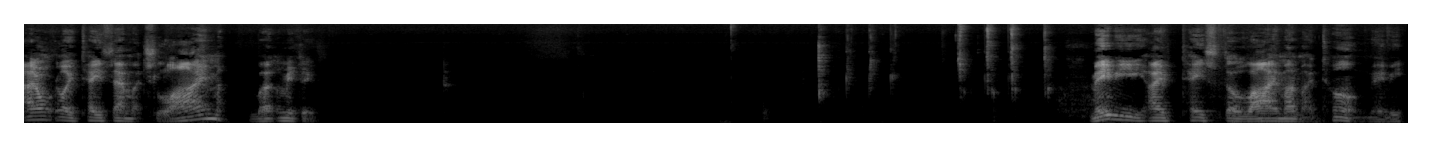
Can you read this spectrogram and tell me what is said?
I don't really taste that much lime, but let me see. Maybe I taste the lime on my tongue, maybe,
